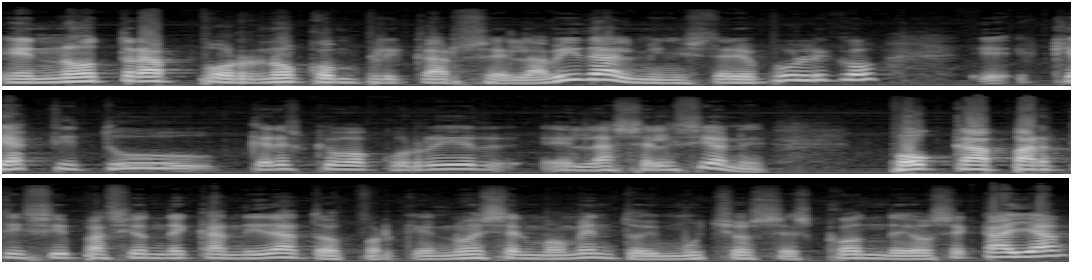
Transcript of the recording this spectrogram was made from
en otra por no complicarse la vida, el Ministerio Público. Eh, ¿Qué actitud crees que va a ocurrir en las elecciones? Poca participación de candidatos porque no es el momento y muchos se esconden o se callan,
